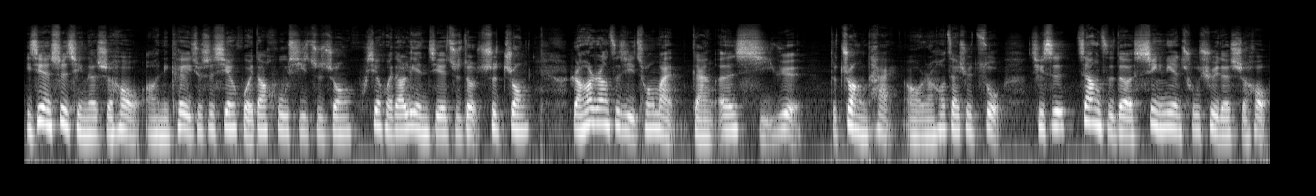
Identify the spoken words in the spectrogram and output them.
一件事情的时候啊，你可以就是先回到呼吸之中，先回到链接之中之中。然后让自己充满感恩喜悦的状态哦，然后再去做。其实这样子的信念出去的时候，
